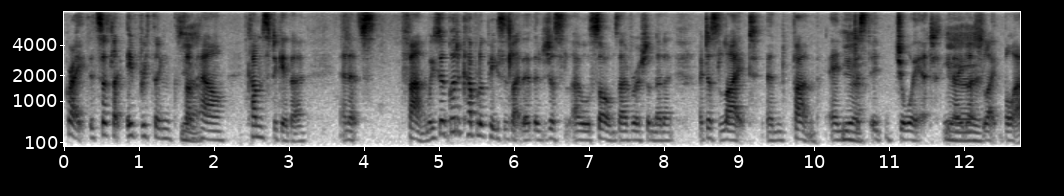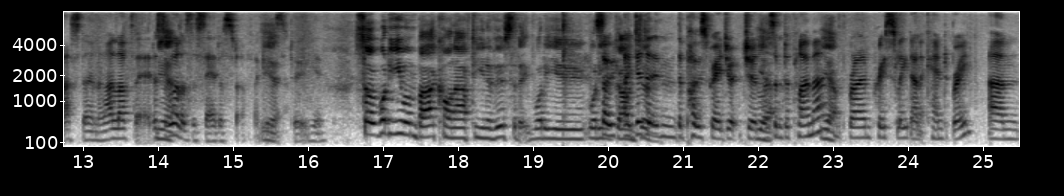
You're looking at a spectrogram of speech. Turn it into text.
great. It's just like everything Yeah. somehow comes together and it's fun. We've got a couple of pieces like that that are just all songs I've written that are, are just light and fun and you Yeah. just enjoy it. You Yeah. know, just like blast in and I love that. As Yeah. well as the sadder stuff, I guess too, yeah. So, what do you embark on after university? What do you What do So you go I did in the postgraduate journalism diploma Yeah. with Brian Priestley down at Canterbury, um,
